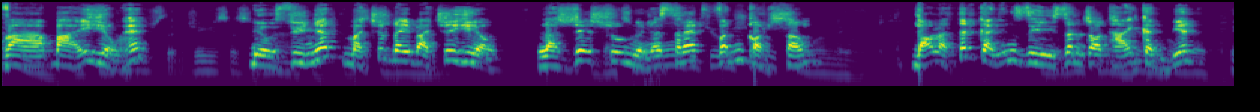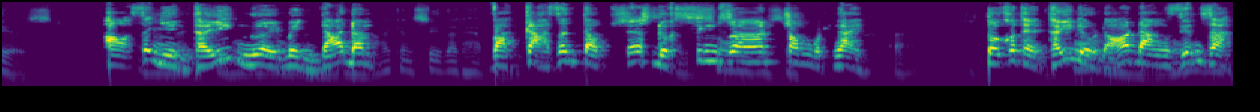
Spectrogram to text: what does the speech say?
Và bà ấy hiểu hết. Điều duy nhất mà trước đây bà chưa hiểu là Giêsu người Nazareth vẫn còn sống. Đó là tất cả những gì dân Do Thái cần biết họ sẽ nhìn thấy người mình đã đâm và cả dân tộc sẽ được sinh ra trong một ngày. Tôi có thể thấy điều đó đang diễn ra.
